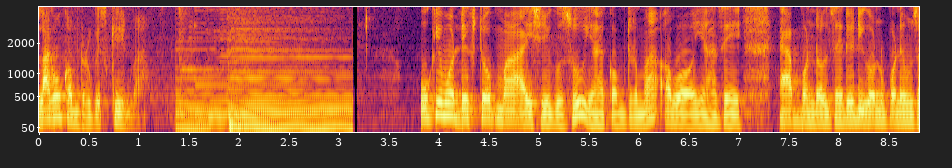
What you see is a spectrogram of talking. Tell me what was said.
लागौँ कम्प्युटरको स्क्रिनमा ओके म डेस्कटपमा आइसकेको छु यहाँ कम्प्युटरमा। अब यहाँ चाहिँ एप बन्डल चाहिँ रेडी गर्नुपर्ने हुन्छ।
